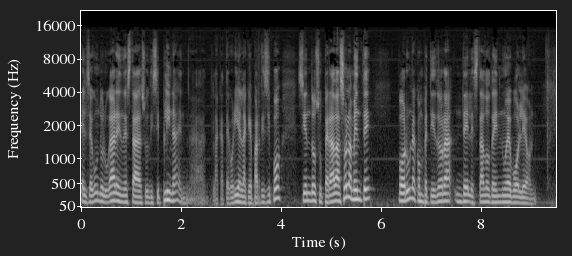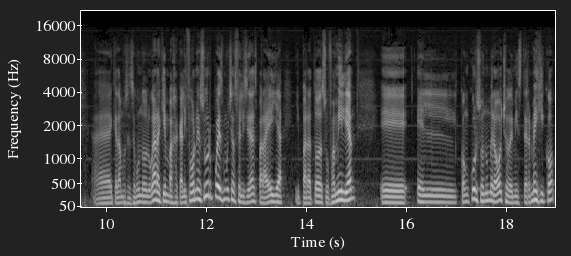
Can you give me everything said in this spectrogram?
el segundo lugar en esta su disciplina, en la, categoría en la que participó, siendo superada solamente por una competidora del estado de Nuevo León. Eh, quedamos en segundo lugar aquí en Baja California Sur, pues muchas felicidades para ella y para toda su familia. Eh, el concurso número 8 de Mister México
